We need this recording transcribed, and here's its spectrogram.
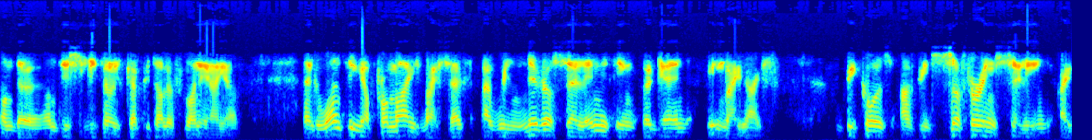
on the on this little capital of money I have. And one thing I promise myself, I will never sell anything again in my life because I've been suffering selling. I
